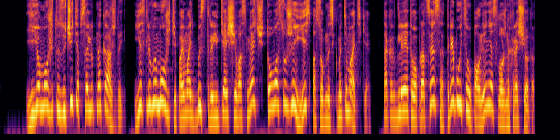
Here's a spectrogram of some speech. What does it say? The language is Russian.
Ее может изучить абсолютно каждый. Если вы можете поймать быстро летящий вас мяч, то у вас уже есть способность к математике, так как для этого процесса требуется выполнение сложных расчетов.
